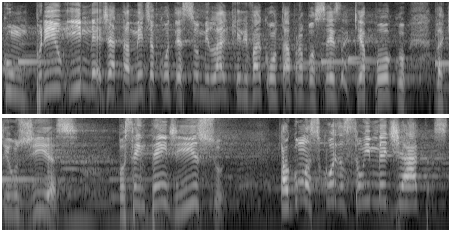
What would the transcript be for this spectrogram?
cumpriu, imediatamente aconteceu o milagre que ele vai contar para vocês daqui a pouco daqui uns dias. Você entende isso? Algumas coisas são imediatas.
